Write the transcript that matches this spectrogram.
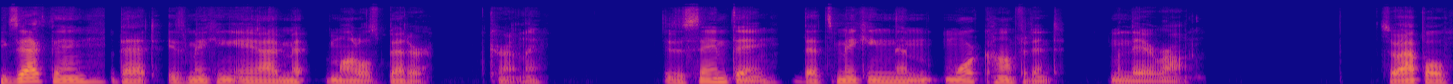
The exact thing that is making AI models better currently is the same thing that's making them more confident when they are wrong. So Apple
